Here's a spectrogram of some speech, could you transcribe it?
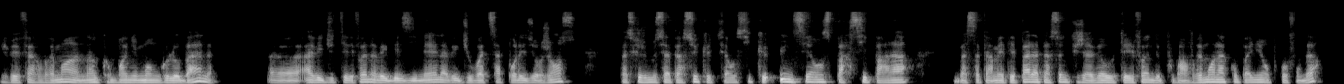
Je vais faire vraiment un accompagnement global euh, avec du téléphone, avec des emails, avec du WhatsApp pour les urgences, parce que je me suis aperçu que de faire aussi qu'une séance par-ci par-là, bah, ça permettait pas à la personne que j'avais au téléphone de pouvoir vraiment l'accompagner en profondeur.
